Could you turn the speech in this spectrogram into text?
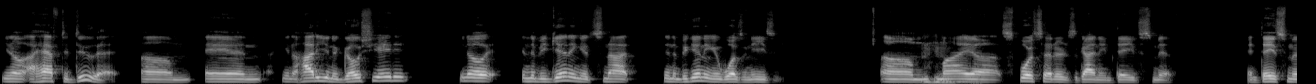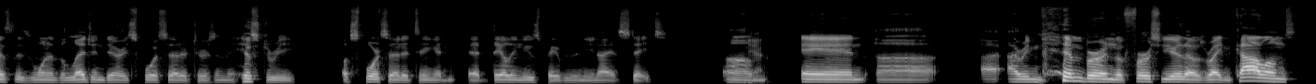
you know, I have to do that. Um, and you know, how do you negotiate it? You know, in the beginning, it's not. In the beginning, it wasn't easy. Um, mm-hmm. My uh, sports editor is a guy named Dave Smith, and Dave Smith is one of the legendary sports editors in the history of sports editing at, at daily newspapers in the United States. Um, yeah. And uh, I, I, remember in the first year that I was writing columns,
